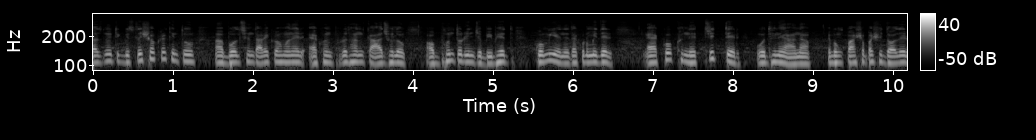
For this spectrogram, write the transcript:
রাজনৈতিক বিশ্লেষকরা কিন্তু বলছেন তারেক রহমানের এখন প্রধান কাজ হলো অভ্যন্তরীণ যে বিভেদ কমিয়ে নেতাকর্মীদের একক নেতৃত্বের অধীনে আনা এবং পাশাপাশি দলের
